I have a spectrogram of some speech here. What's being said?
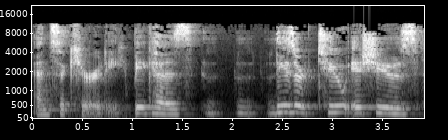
and security, because these are two issues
